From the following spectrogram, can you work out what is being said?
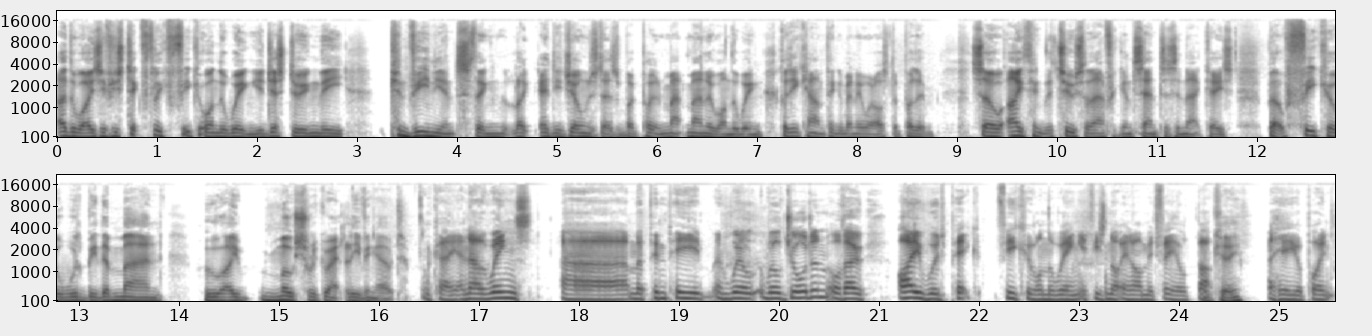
otherwise, if you stick Fickou on the wing, you're just doing the convenience thing like Eddie Jones does by putting Matt Manu on the wing because he can't think of anywhere else to put him. So I think the two South African centres in that case, but Fickou will be the man who I most regret leaving out. Okay, and now the wings, uh, Mapimpi and Will Will Jordan. Although I would pick Fickou on the wing if he's not in our midfield, but Okay. I hear your point.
